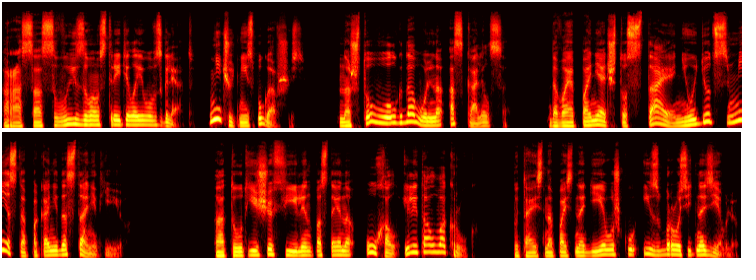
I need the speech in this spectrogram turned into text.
Роса с вызовом встретила его взгляд, ничуть не испугавшись, на что волк довольно оскалился, давая понять, что стая не уйдет с места, пока не достанет ее. А тут еще филин постоянно ухал и летал вокруг, пытаясь напасть на девушку и сбросить на землю.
